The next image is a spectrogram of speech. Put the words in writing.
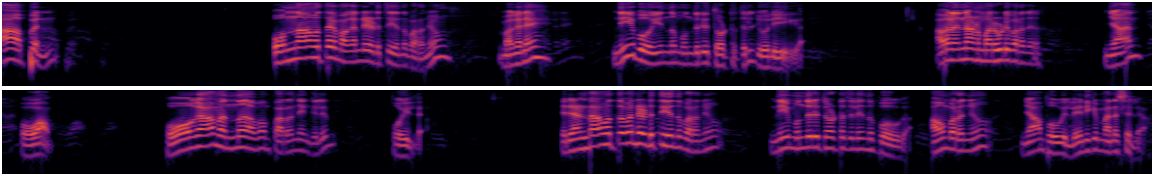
ആ അപ്പൻ ഒന്നാമത്തെ മകന്റെ അടുത്ത് എന്ന് പറഞ്ഞു മകനെ നീ പോയി ഇന്ന് മുന്തിരിത്തോട്ടത്തിൽ ജോലി ചെയ്യുക. അവൻ എന്നാണ് മറുപടി പറഞ്ഞത്? ഞാൻ പോവാം. പോകാമെന്ന് അവൻ പറഞ്ഞെങ്കിലും പോയില്ല. രണ്ടാമത്തവന്റെ അടുത്ത് എന്ന് പറഞ്ഞു നീ മുന്തിരിത്തോട്ടത്തിൽ ഇന്ന് പോവുക. അവൻ പറഞ്ഞു ഞാൻ പോവില്ല എനിക്ക് മനസ്സില്ല.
